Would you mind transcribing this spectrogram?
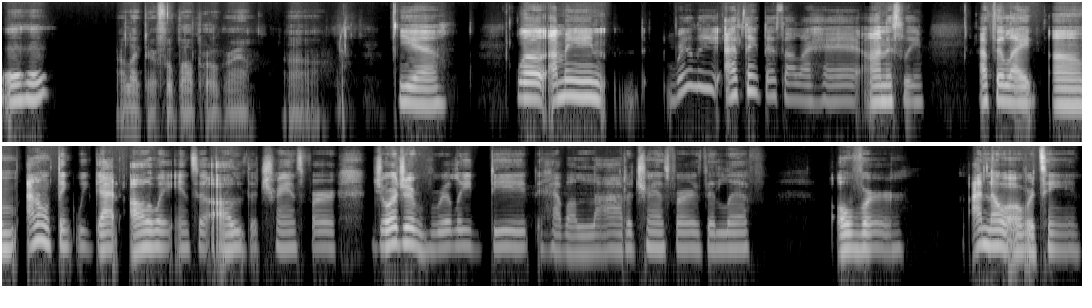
Mm-hmm. I like their football program. Uh, Yeah. Well, I mean, really, I think that's all I had. Honestly, I feel like um, I don't think we got all the way into all of the transfer. Georgia really did have a lot of transfers that left over. I know over ten,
